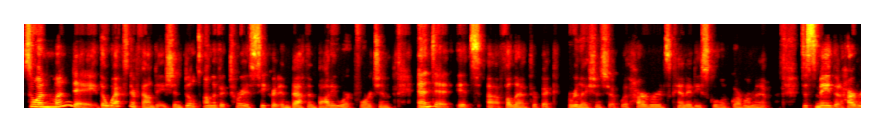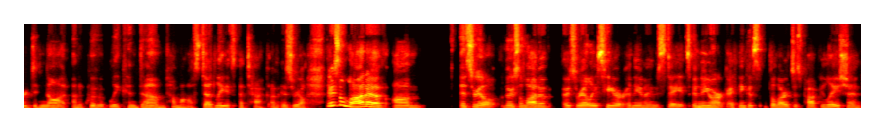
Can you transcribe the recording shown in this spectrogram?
So on Monday, the Wexner Foundation, built on the Victoria's Secret and Bath and Body Work fortune, ended its uh, philanthropic relationship with Harvard's Kennedy School of Government, dismayed that Harvard did not unequivocally condemn Hamas' deadly attack on Israel. There's a lot of um, Israel, there's a lot of Israelis here in the United States. In New York, I think is the largest population.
